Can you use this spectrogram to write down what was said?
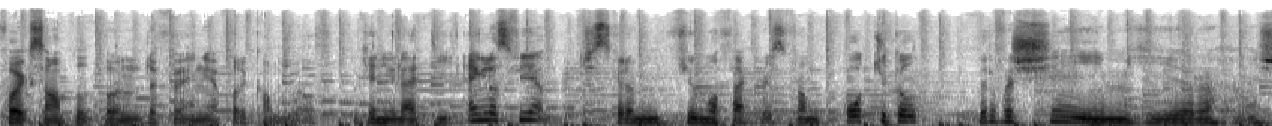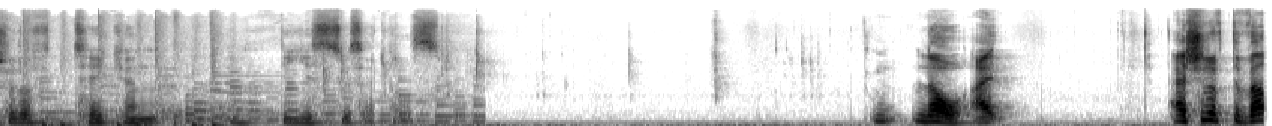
for example Poland, Lithuania for the Commonwealth. We can unite the Anglosphere, just get a few more factories from Portugal. Bit of a shame here, I should have taken these suicide pills. No, I... I should have developed...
